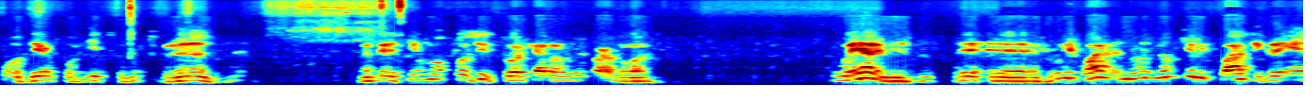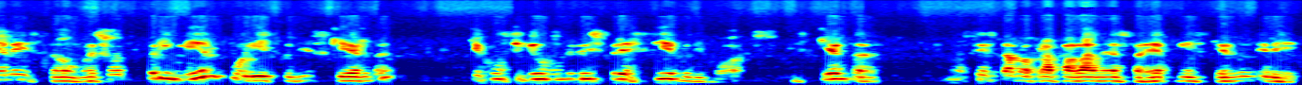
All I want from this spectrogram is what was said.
poder político muito grande, né? mas ele tinha um opositor que era Rui Barbosa. O Hermes, é, é, Rui, não, não que ele quase ganhe a eleição, mas foi o primeiro político de esquerda que conseguiu um número expressivo de votos. Esquerda não sei se estava para falar nessa época em esquerda ou direita.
